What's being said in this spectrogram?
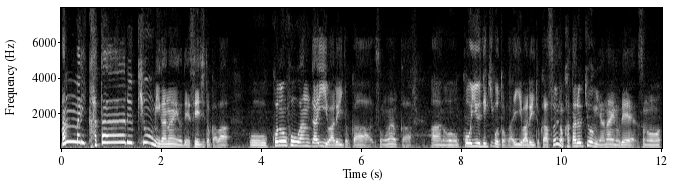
あんまり語る興味がないので政治とかは。こうこの法案がいい悪いとかそのなんかあのこういう出来事がいい悪いとかそういうのを語る興味がないのでその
